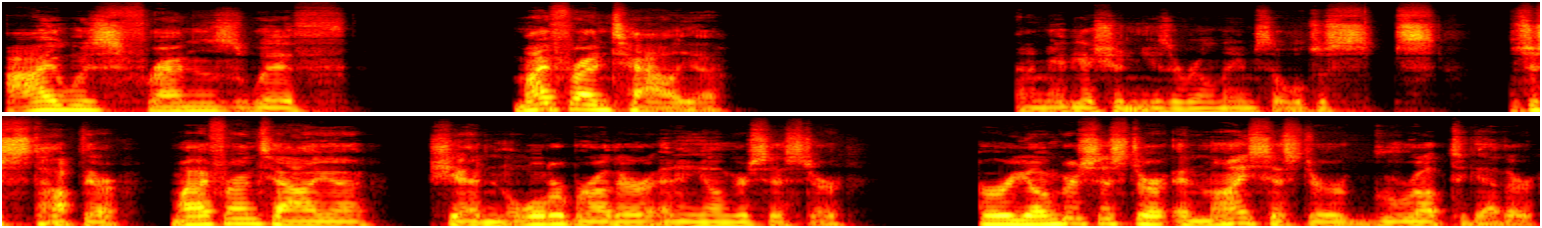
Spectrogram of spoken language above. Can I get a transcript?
I was friends with. My friend Talia, and maybe I shouldn't use a real name, so we'll just we'll just stop there. My friend Talia, she had an older brother and a younger sister. Her younger sister and my sister grew up together.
